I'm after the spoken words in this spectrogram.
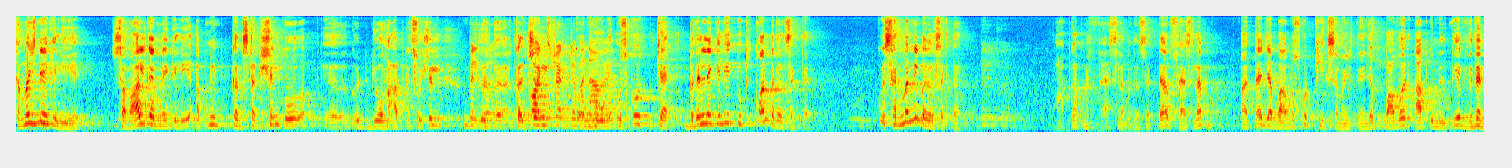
سمجھنے کے لیے سوال کرنے کے لیے اپنی کنسٹرکشن کو جو آپ کے سوشل کلچر اس کو بدلنے کے لیے کیونکہ کون بدل سکتا ہے کوئی سرمن نہیں بدل سکتا آپ کا اپنا فیصلہ بدل سکتا ہے اور فیصلہ آتا ہے جب آپ اس کو ٹھیک سمجھتے ہیں جب پاور آپ کو ملتی ہے ودن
